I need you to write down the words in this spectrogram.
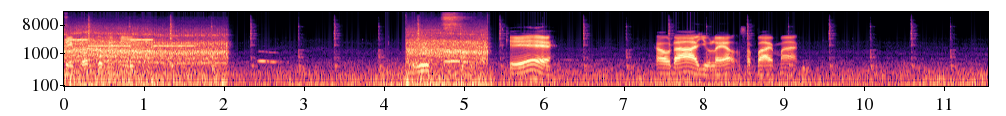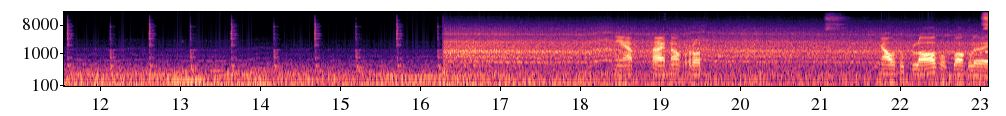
เด็กรถก็ไม่มีปึ๊บโอเค เข้า ได้อยู่แล้วสบายมากนี่ครับภายนอกรถ เงาทุกล้อผมบอกเลย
